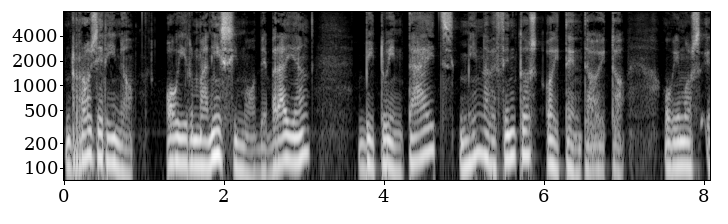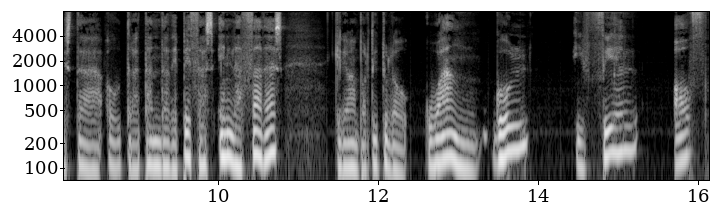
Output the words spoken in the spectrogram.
Rogerino, o irmanísimo de Brian, Between Tides, 1988. Ouvimos esta outra tanda de pezas enlazadas que levan por título one gold y field of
